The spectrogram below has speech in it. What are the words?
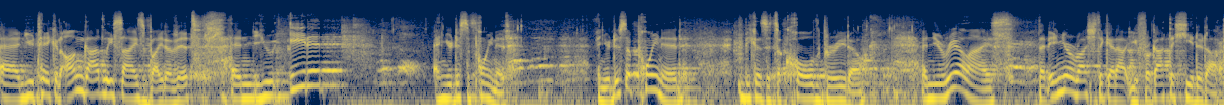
and you take an ungodly sized bite of it and you eat it and you're disappointed. And you're disappointed because it's a cold burrito. And you realize that in your rush to get out, you forgot to heat it up.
